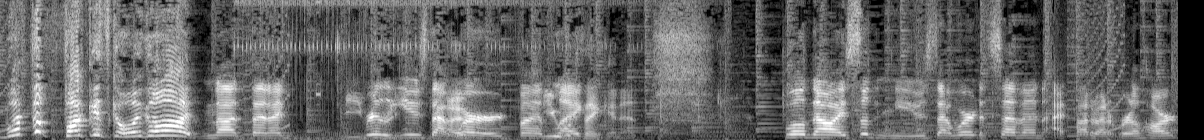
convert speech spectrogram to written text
What the fuck is going on? Not that I You really pre- use that I- word, but You like, were thinking it. well, no, I still didn't use that word at seven. I thought about it real hard.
